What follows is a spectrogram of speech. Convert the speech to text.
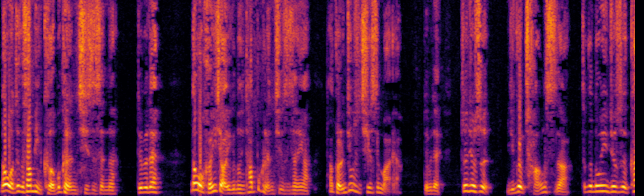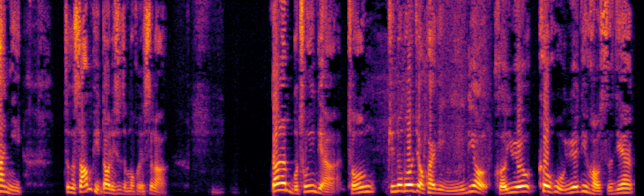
那我这个商品可不可能七十升呢？对不对？那我很小一个东西，它不可能七十升呀，它可能就是七十码呀，对不对？这就是一个常识啊，这个东西就是看你这个商品到底是怎么回事了。当然补充一点啊，从拼多多叫快递，你一定要和约客户约定好时间。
